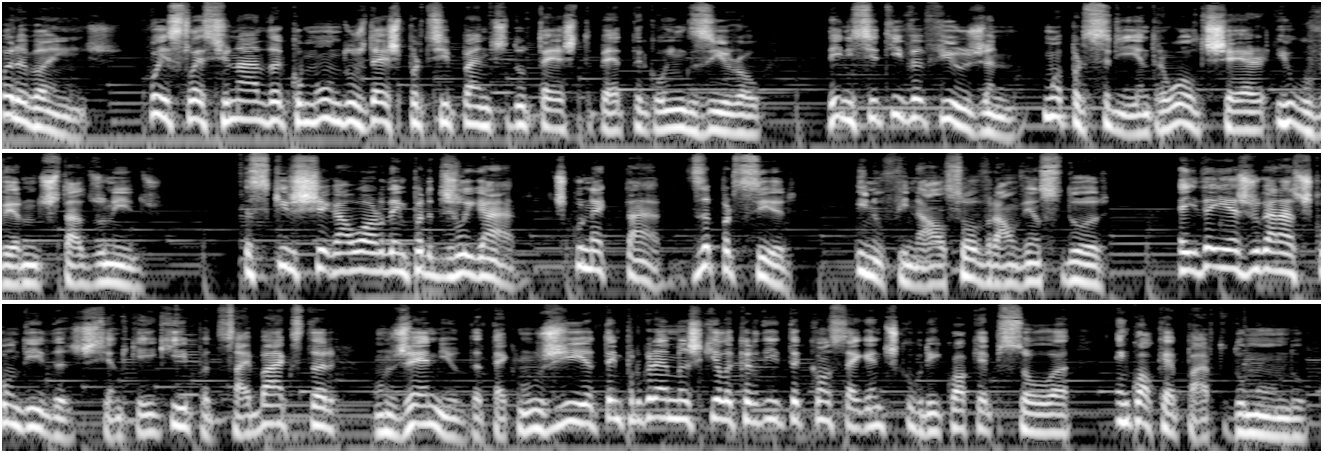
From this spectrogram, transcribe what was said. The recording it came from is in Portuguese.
Parabéns! Foi selecionada como um dos 10 participantes do teste Beta Going Zero da iniciativa Fusion, uma parceria entre a WorldShare e o governo dos Estados Unidos. A seguir chega a ordem para desligar, desconectar, desaparecer e no final só haverá um vencedor. A ideia é jogar às escondidas, sendo que a equipa de Cy Baxter, um gênio da tecnologia, tem programas que ele acredita que conseguem descobrir qualquer pessoa em qualquer parte do mundo.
